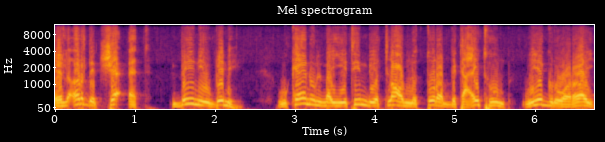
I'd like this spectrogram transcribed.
الأرض اتشقت بيني وبينه وكانوا الميتين بيطلعوا من التراب بتاعتهم ويجروا وراي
